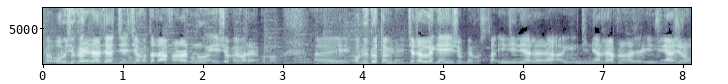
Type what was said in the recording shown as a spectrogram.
তো অভিযোগকারীরা যে- যে কথাটা আপনারা কোনো এইসব ব্যাপারের কোনো অভিজ্ঞতাই নেই। যেটার লাগে এইসব ব্যবস্থা। ইঞ্জিনিয়াররা ইঞ্জিনিয়াররা আপনারা ইঞ্জিনিয়ার যেরকম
